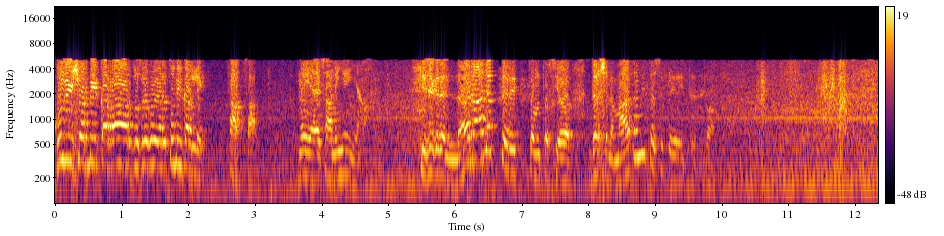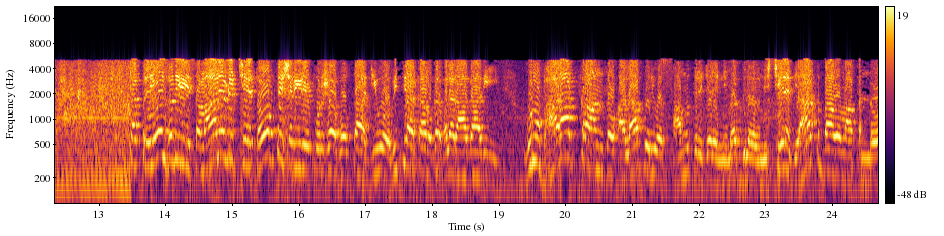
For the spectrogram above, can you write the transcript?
खुद ईश्वर भी कर रहा और दूसरे को भी तू भी कर ले साथ साथ नहीं, ऐसा नहीं है यहाँ। इसे कहते न राजत प्रेरित दर्शन मात्र में तस्य प्रेरित सदी, समान वृक्षे तोक्त शरीर पुरुष, भोक्ता जीव, विद्या, काम कर फल रागादि गुरु भाराक्रांत, अलापुरी व सामुद्र जल निमग्न निश्चय देहात भाव मापन्नो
